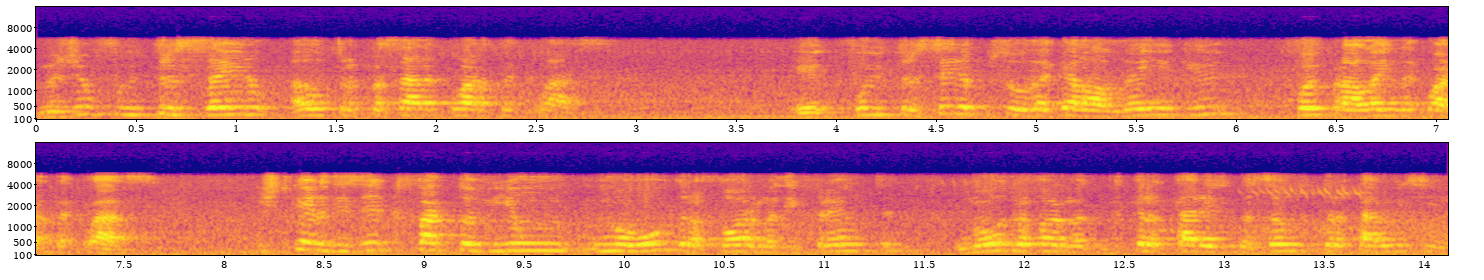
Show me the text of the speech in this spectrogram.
mas eu fui o terceiro a ultrapassar a quarta classe. Eh, fui a terceira pessoa daquela aldeia que foi para além da quarta classe. Isto quer dizer que, de facto, havia um, uma outra forma diferente, uma outra forma de tratar a educação, de tratar o ensino.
